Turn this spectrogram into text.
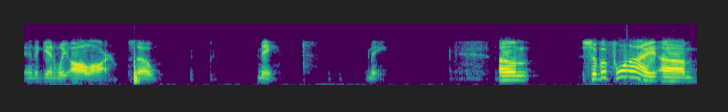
And again, we all are. So, me, me. Um, so before I um,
